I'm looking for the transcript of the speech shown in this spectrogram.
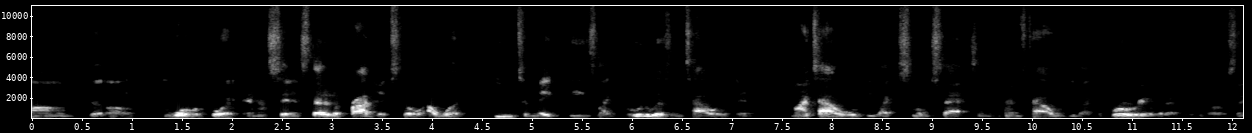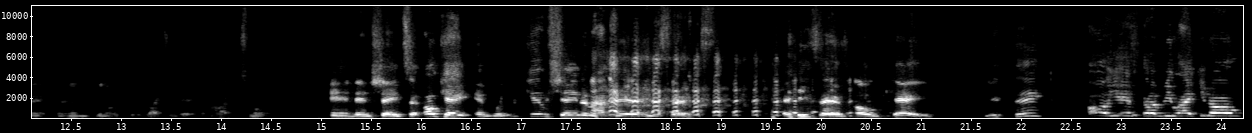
um the uh, war report and I said instead of the projects though, I want you to make these like brutalism towers and my tower would be like smokestacks and Prince tower would be like a brewery or whatever. You know what I'm saying? For him, you know, because he likes to drink and I like to smoke. And then Shane said, okay. And when you give Shane an idea, he says, he says, okay, you think, oh yeah, it's gonna be like, you know,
